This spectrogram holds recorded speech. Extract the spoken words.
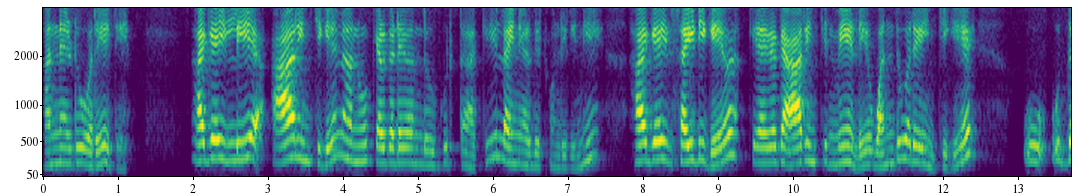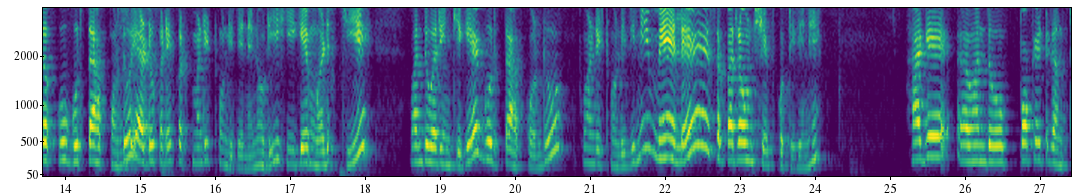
ಹನ್ನೆರಡೂವರೆ ಇದೆ. ಹಾಗೆ ಇಲ್ಲಿ ಆರು ಇಂಚಿಗೆ ನಾನು ಕೆಳಗಡೆ ಒಂದು ಗುರ್ತು ಹಾಕಿ ಲೈನ್ ಎಳೆದಿಟ್ಕೊಂಡಿದ್ದೀನಿ. ಹಾಗೆ ಇದು ಸೈಡಿಗೆ ಕೆಳಗೆ ಆರು ಇಂಚಿನ ಮೇಲೆ ಒಂದೂವರೆ ಇಂಚಿಗೆ ಉದ್ದಕ್ಕೂ ಗುರ್ತು ಹಾಕ್ಕೊಂಡು ಎರಡೂ ಕಡೆ ಕಟ್ ಮಾಡಿ ಇಟ್ಕೊಂಡಿದ್ದೇನೆ. ನೋಡಿ, ಹೀಗೆ ಮಡಚಿ ಒಂದೂವರೆ ಇಂಚಿಗೆ ಗುರ್ತು ಹಾಕ್ಕೊಂಡು ಇಟ್ಕೊಂಡಿದ್ದೀನಿ. ಮೇಲೆ ಸ್ವಲ್ಪ ರೌಂಡ್ ಶೇಪ್ ಕೊಟ್ಟಿದ್ದೀನಿ. ಹಾಗೆ ಒಂದು ಪಾಕೆಟ್ಗಂತ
